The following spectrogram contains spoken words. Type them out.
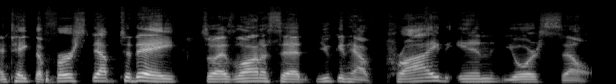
and take the first step today. So, as Lana said, you can have pride in yourself.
